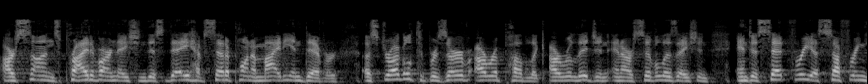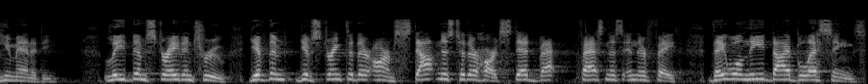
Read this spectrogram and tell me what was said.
Our sons, pride of our nation, this day have set upon a mighty endeavor, a struggle to preserve our republic, our religion, and our civilization, and to set free a suffering humanity. Lead them straight and true. Give them, give strength to their arms, stoutness to their hearts, steadfastness in their faith. They will need thy blessings.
